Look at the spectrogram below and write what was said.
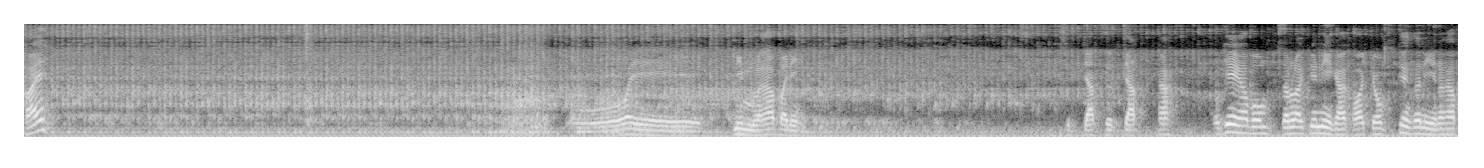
ไปโอ้ย นิ่มแล้วครับบัดนี้ สุดจัด สุดจัดอะโอเคครับผมสำหรับคลิปนี้ก็ขอจบเพียงเท่านี้นะครับ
